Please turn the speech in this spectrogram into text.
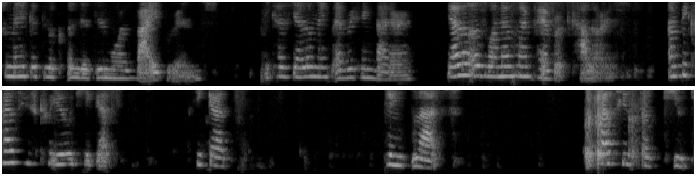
to make it look a little more vibrant because yellow makes everything better. Yellow is one of my favorite colors. And because he's cute, he gets he gets pink glass. Because he's so cute.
